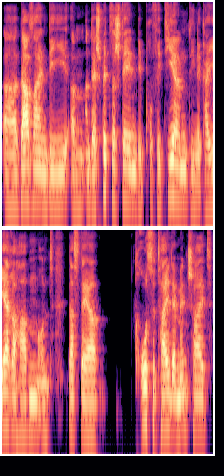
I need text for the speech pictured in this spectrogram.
äh, Dasein, die ähm, an der Spitze stehen, die profitieren, die eine Karriere haben und dass der große Teil der Menschheit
